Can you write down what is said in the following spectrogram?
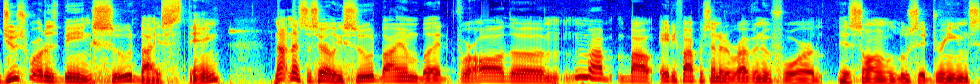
Juice WRLD is being sued by Sting. Not necessarily sued by him, but for all the mm, about 85% of the revenue for his song Lucid Dreams,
